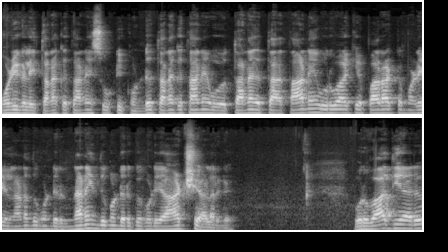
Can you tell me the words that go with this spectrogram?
மொழிகளை தனக்குத்தானே சூட்டிக்கொண்டு தனக்குத்தானே ஒரு தன தானே உருவாக்கிய பாராட்டு மழையில் நடந்து கொண்டு நனைந்து கொண்டு இருக்கக்கூடிய ஆட்சியாளர்கள். ஒரு வாத்தியார்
